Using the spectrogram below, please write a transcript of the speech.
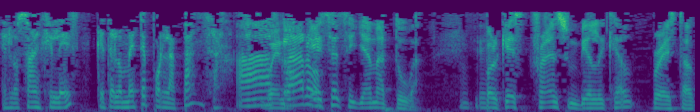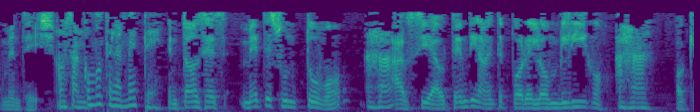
en Los Ángeles, que te lo mete por la panza. Ah, bueno, claro. esa se llama tuba, porque es transumbilical breast augmentation. O sea, ¿cómo te la mete? Entonces, metes un tubo Ajá. así auténticamente por el ombligo, Ajá. ¿ok?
